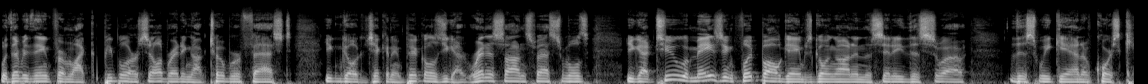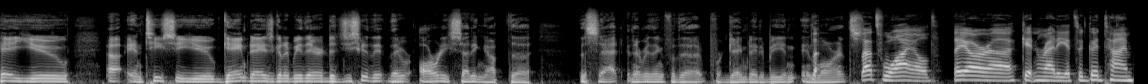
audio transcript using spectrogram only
with everything from like people are celebrating Oktoberfest. You can go to Chicken and Pickles. You got Renaissance festivals. You got two amazing football games going on in the city this uh, this weekend. Of course, KU uh, and TCU. Game day is going to be there. Did you see that they were already setting up the the set and everything for the for game day to be in, in Lawrence? That's wild. They are uh, getting ready. It's a good time.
